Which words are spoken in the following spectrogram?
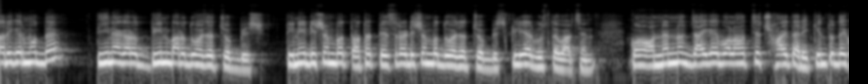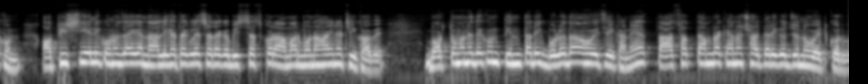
তারিখের মধ্যে? তিন এগারো, তিন বারো দু হাজার চব্বিশ। তিনই ডিসেম্বর অর্থাৎ তেসরা ডিসেম্বর দু হাজার চব্বিশ ক্লিয়ার বুঝতে পারছেন। কোনো অন্যান্য জায়গায় বলা হচ্ছে ছয় তারিখ, কিন্তু দেখুন অফিসিয়ালি কোনো জায়গায় না লেখা থাকলে সেটাকে বিশ্বাস করা আমার মনে হয় না ঠিক হবে। বর্তমানে দেখুন তিন তারিখ বলে দেওয়া হয়েছে এখানে, তা সত্ত্বে আমরা কেন ছয় তারিখের জন্য ওয়েট করব?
